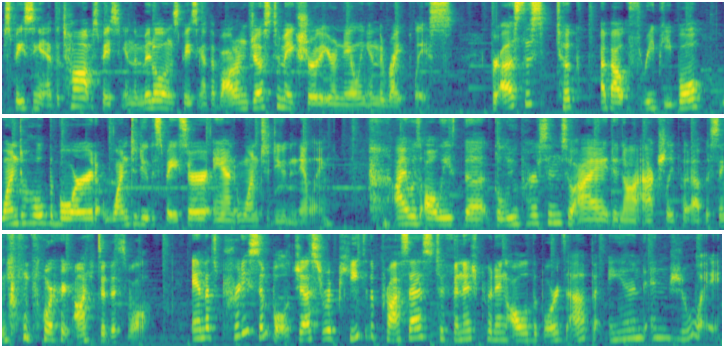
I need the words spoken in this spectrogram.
spacing it at the top, spacing in the middle, and spacing at the bottom just to make sure that you're nailing in the right place. For us, this took about three people, one to hold the board, one to do the spacer, and one to do the nailing. I was always the glue person, so I did not actually put up a single board onto this wall. And that's pretty simple. Just repeat the process to finish putting all of the boards up and enjoy.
